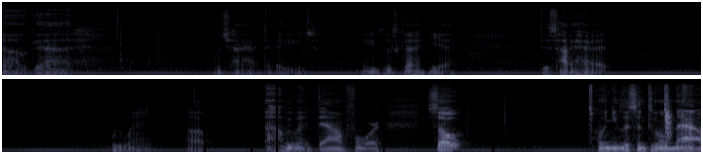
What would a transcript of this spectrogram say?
Oh god. Which hi-hat did I use? I use this guy? Yeah. This hi-hat. We went up. We went down for. So when you listen to them now,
